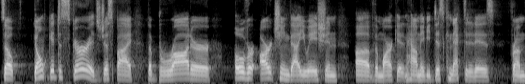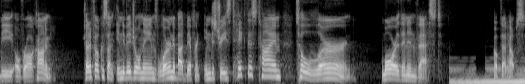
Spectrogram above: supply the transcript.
So don't get discouraged just by the broader, overarching valuation of the market and how maybe disconnected it is from the overall economy. Try to focus on individual names, learn about different industries. Take this time to learn more than invest. Hope that helps.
